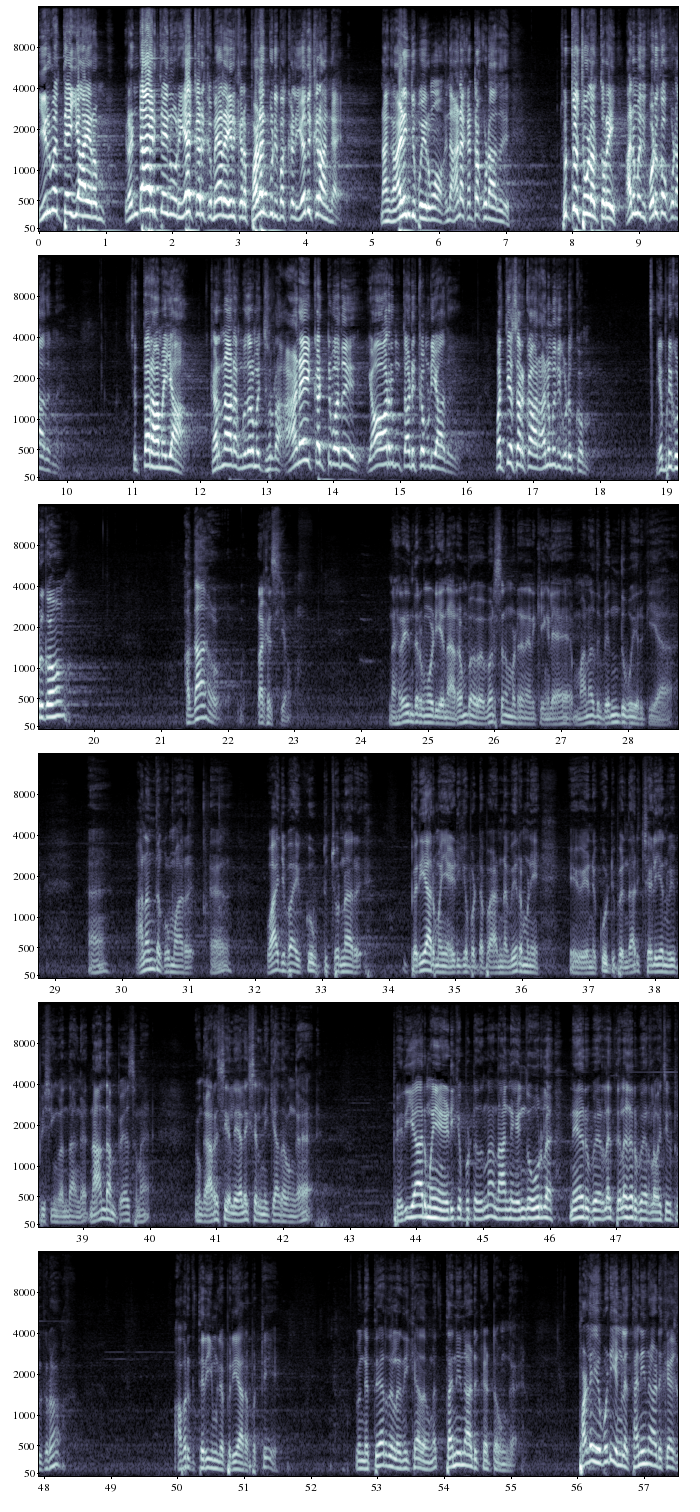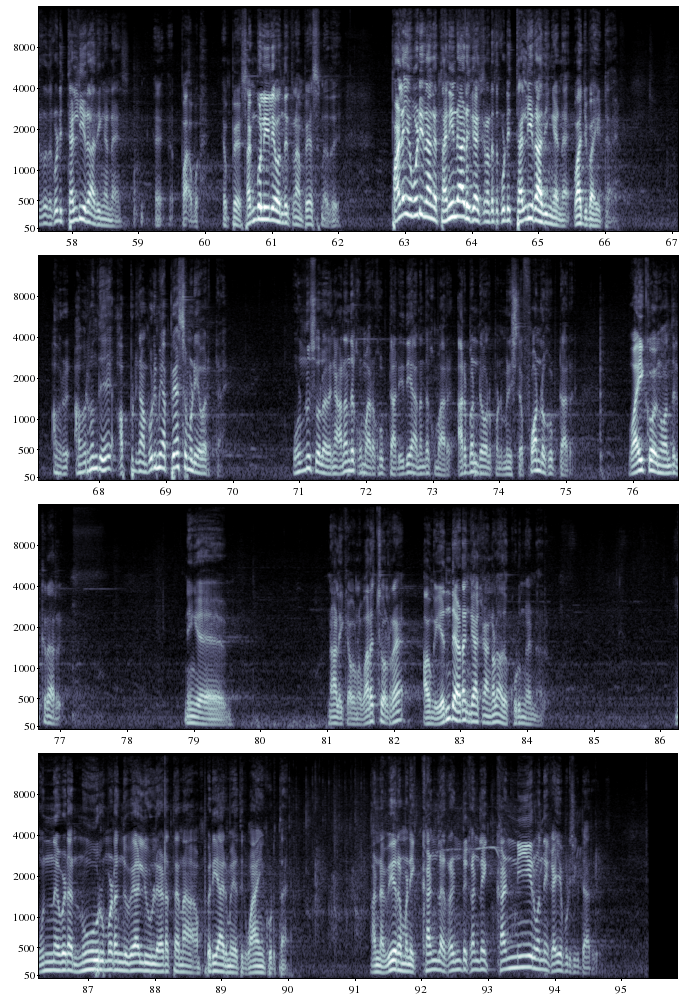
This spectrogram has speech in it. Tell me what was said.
இருபத்தி ஐயாயிரம் ரெண்டாயிரத்தி ஐநூறு ஏக்கருக்கு மேலே இருக்கிற பழங்குடி மக்கள் எதுக்குறாங்க? நாங்கள் அழிஞ்சு போயிடுவோம் இந்த அணை கட்டக்கூடாது சுற்றுச்சூழல் துறை அனுமதி கொடுக்கக்கூடாதுன்னு. சித்தராமையா கர்நாடக முதலமைச்சர் சொல்கிறார் அணை கட்டுவது யாரும் தடுக்க முடியாது. மத்திய சர்க்கார் அனுமதி கொடுக்கும். எப்படி கொடுக்கும்? அதுதான் ரகசியம். நரேந்திர மோடியை நான் ரொம்ப விமர்சனம் பண்ணுறேன் நினைக்கிங்களே மனது வெந்து போயிருக்கியா? ஆ? அனந்தகுமார் வாஜ்பாய் கூப்பிட்டு சொன்னார் பெரியார் மையம் இடிக்கப்பட்டப்ப அண்ணன் வீரமணி என்னை கூட்டி போயிருந்தார். செழியன் விபி சிங் வந்தாங்க. நான் தான் பேசினேன். இவங்க அரசியல் எலெக்ஷன் நிற்காதவங்க பெரியார் மையம் இடிக்கப்பட்டதுன்னா நாங்கள் எங்கள் ஊரில் நேரு பேரில் திலகர் பேரில் வச்சுக்கிட்டு இருக்கிறோம். அவருக்கு தெரியுமில்ல பெரியாரை பற்றி. இவங்க தேர்தலில் நிற்காதவங்க தனிநாடு கேட்டவங்க. பழையபடி எங்களை தனிநாடு கேட்குறத கூட தள்ளிடாதீங்கண்ணே சங்கொலியிலே வந்துருக்கு நான் பேசுனது. பழையபடி நாங்கள் தனிநாடு கேட்குற இடத்துக்கு கூட தள்ளிடாதீங்க என்ன வாஜ்பாய்கிட்ட அவர் அவர் வந்து அப்படி நான் உரிமையாக பேச முடியும் அவர்கிட்ட. ஒன்றும் சொல்லலைங்க அனந்தகுமாரை கூப்பிட்டார். இதே அனந்தகுமார் அர்பன் டெவலப்மெண்ட் மினிஸ்டர் ஃபோனில் கூப்பிட்டார். வைகோ இங்கே வந்திருக்கிறாரு. நீங்கள் நாளைக்கு அவங்க வர சொல்கிறேன் அவங்க எந்த இடம் கேட்காங்களோ அதை கொடுங்கன்னார். முன்னை விட நூறு மடங்கு வேல்யூ உள்ள இடத்த நான் பெரியார் மையத்துக்கு வாங்கி கொடுத்தேன். அண்ணன் வீரமணி கண்ணில் ரெண்டு கண்ணை கண்ணீர் வந்து கையை பிடிச்சிக்கிட்டாரு.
